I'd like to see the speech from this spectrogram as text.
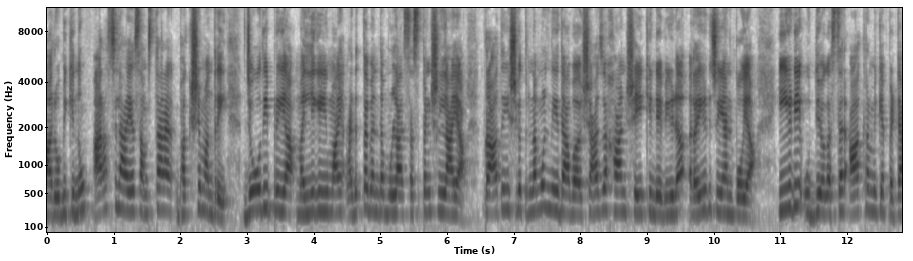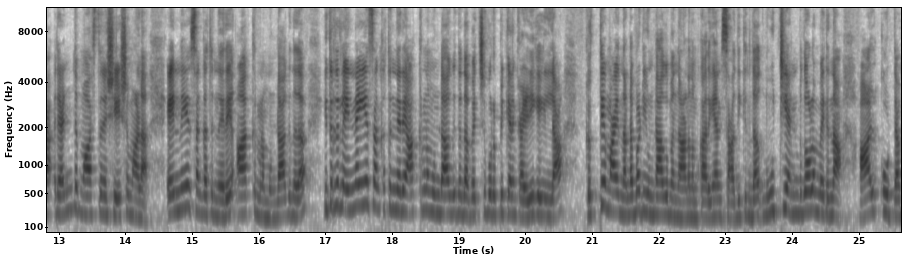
ആരോപിക്കുന്നു. അറസ്റ്റിലായ സംസ്ഥാന ഭക്ഷ്യമന്ത്രി ജ്യോതിപ്രിയ മല്ലികയുമായി അടുത്ത ബന്ധമുള്ള സസ്പെൻഷനിലായ പ്രാദേശിക തൃണമൂൽ നേതാവ് ഷാജഹാൻ ഷെയ്ഖിന്റെ വീട് റെയ്ഡ് ചെയ്യാൻ പോയ ഇ ഡി ഉദ്യോഗസ്ഥർ ആക്രമിക്കപ്പെട്ട രണ്ട് മാസത്തിന് ശേഷമാണ് എൻ ഐ എ സംഘത്തിന് നേരെ ആക്രമണം ഉണ്ടാകുന്നത് ഇത്തരത്തിൽ എൻ ഐ എ സംഘത്തിന് നേരെ ആക്രമണം ഉണ്ടാകുന്നത് വെച്ച് പൊറുപ്പിക്കാൻ കഴിയുകയില്ല. കൃത്യമായ നടപടി ഉണ്ടാകുമെന്നാണ് നമുക്ക് അറിയാൻ സാധിക്കുന്നത്. നൂറ്റി അൻപതോളം വരുന്ന ആൾക്കൂട്ടം.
